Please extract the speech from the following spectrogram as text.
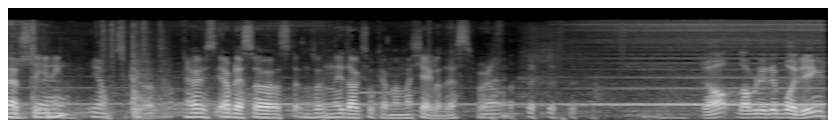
nedstigning? Ja. Jeg, jeg ble så stønn, så i dag tok jeg med meg kjeledress. For, Ja, da blir det boring.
